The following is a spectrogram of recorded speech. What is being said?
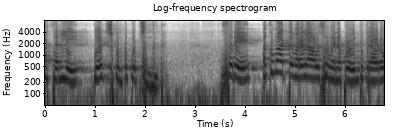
ఆ తల్లి ఏడ్చుకుంటూ కూర్చుందంట. సరే ఆ కుమార్తె మరలా అవసరమైనప్పుడు ఇంటికి రావడం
